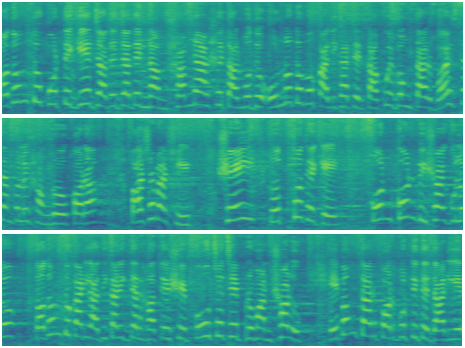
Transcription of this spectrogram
তদন্ত করতে গিয়ে যাদের যাদের নাম সামনে আসে, তার মধ্যে অন্যতম কালীঘাটের কাকু এবং তার ভয়েস স্যাম্পলে সংগ্রহ করা। পাশাপাশি সেই তথ্য থেকে কোন কোন বিষয়গুলো তদন্তকারী আধিকারিকদের হাতে এসে পৌঁছেছে প্রমাণস্বরূপ এবং তার পরবর্তীতে দাঁড়িয়ে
